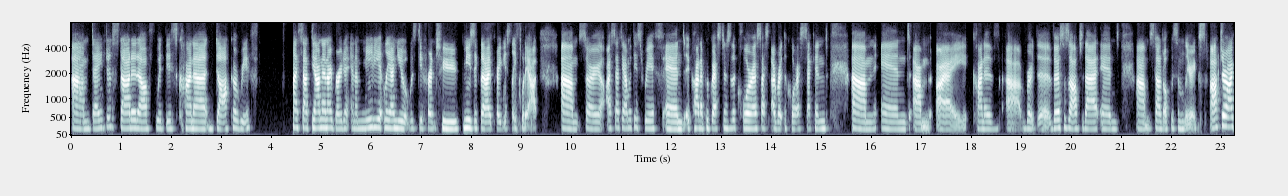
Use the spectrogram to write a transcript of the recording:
um, Danger started off with this kind of darker riff I sat down and I wrote it, and immediately I knew it was different to music that I previously put out. Um, so I sat down with this riff and it kind of progressed into the chorus. I, I wrote the chorus second, um, and um, I kind of uh, wrote the verses after that and um, started off with some lyrics. After I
